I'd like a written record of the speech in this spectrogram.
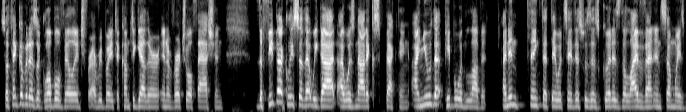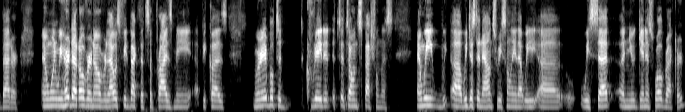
So think of it as a global village for everybody to come together in a virtual fashion. The feedback lisa that we got i was not expecting. I knew that people would love it. I didn't think that they would say this was as good as the live event in some ways better. And when we heard that over and over that was feedback that surprised me because we're able to create it, its, its own specialness and we we, uh, we just announced recently that we uh, we set a new Guinness World Record,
